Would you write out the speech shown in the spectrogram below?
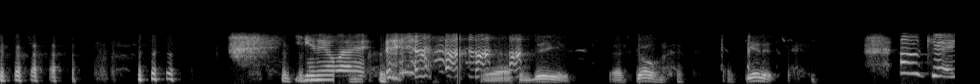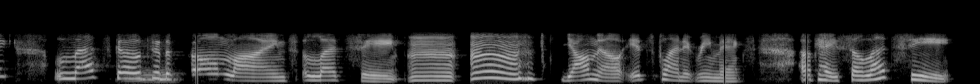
You know what? yes, indeed. Let's go. Let's get it. Okay, let's go to the mm-hmm. phone lines. Let's see. Mm-mm. Y'all know it's Planet Remix. Okay, so let's see.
